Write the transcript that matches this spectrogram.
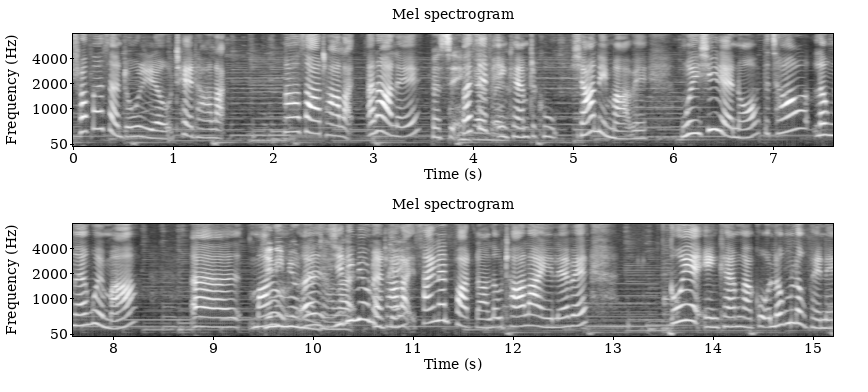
travel center တွေကိုထည့်ထားလိုက်ငှားစားထားလိုက်အဲ့ဒါလဲ passive passive income တခုရနေမှာပဲငွေရှိတယ်နော်တခြားလုပ်ငန်းခွင်မှာအဲမရင်းနှီးမြှုပ်နှံထားလိုက်ရင်းနှီးမြှုပ်နှံထားဟုတ်ကဲ့လိုက် silent partner လုပ်ထားလိုက်ရင်လည်းပဲကိုယ့်ရဲ့ income ကကိုယ်အလုံးမလုပ်ဖ ೇನೆ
